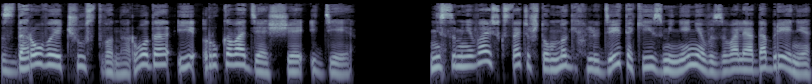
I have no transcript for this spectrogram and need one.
«здоровое чувство народа» и «руководящая идея». Не сомневаюсь, кстати, что у многих людей такие изменения вызывали одобрение,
